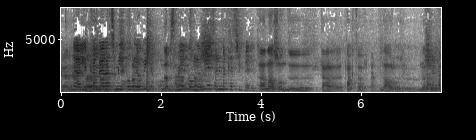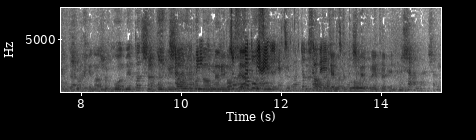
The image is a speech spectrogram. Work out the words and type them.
لا الكاميرات من الاولويه من الاولويه تاع المكاتب البريديه ان اجون دو تاع فاكتور ضروري وحده اخينا مقبول ما يقدش شاء الله ويكون. ميم تؤخذ بعين الاعتبار إن تؤخذ شاء الله. بعين كاين واحد الاعتبار الدواوي اخرين تابعين ان شاء الله ان شاء الله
